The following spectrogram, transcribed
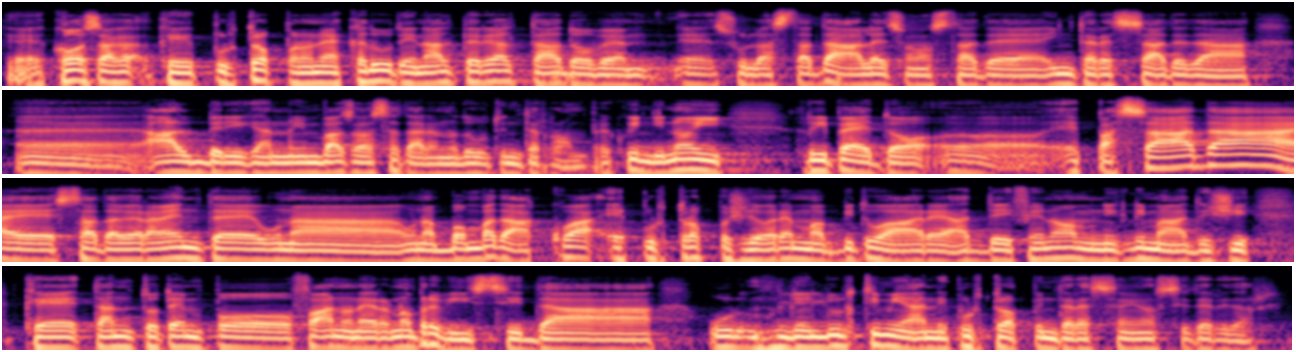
eh, cosa che purtroppo non è accaduta in altre realtà dove eh, sulla statale sono state interessate da eh, alberi che hanno invaso la statale e hanno dovuto interrompere. Quindi noi, ripeto, eh, è passata, è stata veramente una, una bomba d'acqua e purtroppo ci dovremmo abituare a dei fenomeni climatici che tanto tempo fa non erano previsti da, negli ultimi anni purtroppo interessano i nostri territori.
